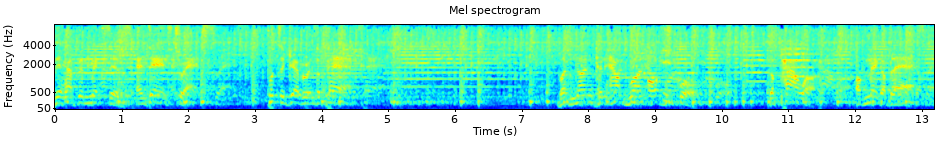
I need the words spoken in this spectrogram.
There have been mixes and dance tracks put together in the past. But none can outrun or equal the power of Megablast.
